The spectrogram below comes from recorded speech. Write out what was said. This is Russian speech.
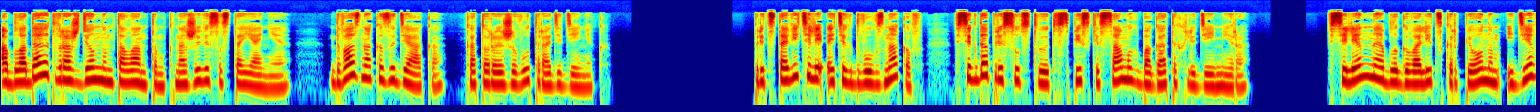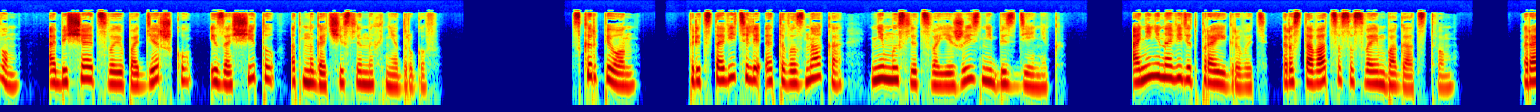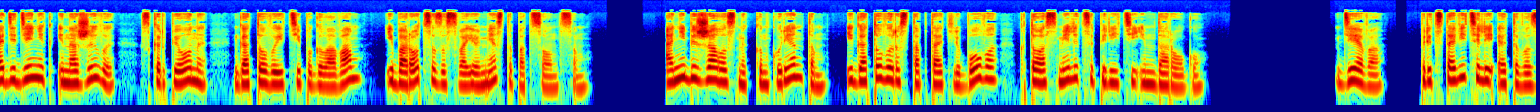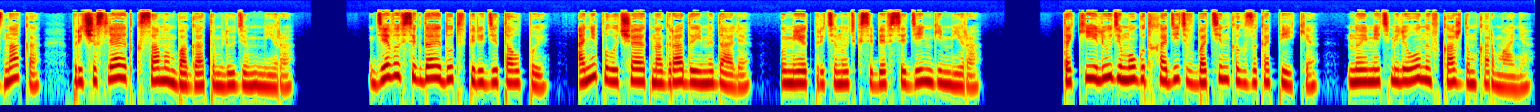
обладают врожденным талантом к наживе состояния, два знака зодиака, которые живут ради денег. Представители этих двух знаков всегда присутствуют в списке самых богатых людей мира. Вселенная благоволит Скорпионам и Девам, обещает свою поддержку и защиту от многочисленных недругов. Скорпион. Представители этого знака не мыслят своей жизни без денег. Они ненавидят проигрывать, расставаться со своим богатством. Ради денег и наживы скорпионы готовы идти по головам и бороться за свое место под солнцем. Они безжалостны к конкурентам и готовы растоптать любого, кто осмелится перейти им дорогу. Дева. Представителей этого знака причисляют к самым богатым людям мира. Девы всегда идут впереди толпы, они получают награды и медали, умеют притянуть к себе все деньги мира. Такие люди могут ходить в ботинках за копейки, но иметь миллионы в каждом кармане.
